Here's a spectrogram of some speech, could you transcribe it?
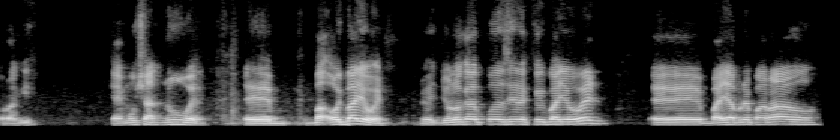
por aquí, que hay muchas nubes. Eh, hoy va a llover. Yo lo que les puedo decir es que hoy va a llover. vaya preparado.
